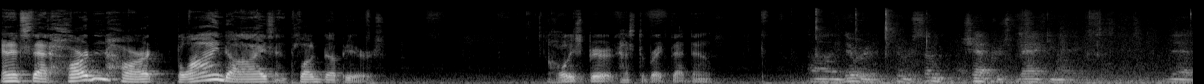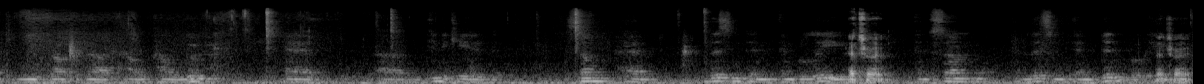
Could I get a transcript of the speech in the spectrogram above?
And it's that hardened heart, blind eyes, and plugged up ears. The Holy Spirit has to break that down. Uh, there were there were some chapters back in Acts that we talked about how, how Luke had um, indicated that some had listened and, and, believed. That's right. And some listened and didn't believe. That's right.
